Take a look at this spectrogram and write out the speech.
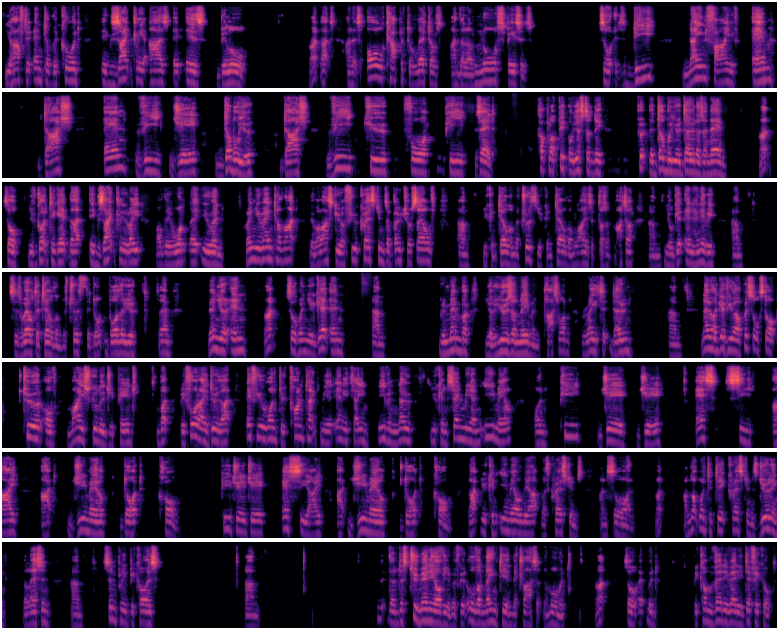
You have to enter the code exactly as it is below. Right? That's and it's all capital letters and there are no spaces. So it's D95M dash NVJW dash VQ4PZ. A couple of people yesterday put the W down as an M. Right? So you've got to get that exactly right or they won't let you in. When you enter that, they will ask you a few questions about yourself. Um, you can tell them the truth, you can tell them lies, it doesn't matter. Um, you'll get in anyway. Um, it's as well to tell them the truth, they don't bother you. Um, then you're in, right? So when you get in, um, remember your username and password, write it down. Um, now I'll give you a whistle stop tour of my Schoology page, but before I do that, if you want to contact me at any time, even now, you can send me an email on pjjsci at gmail.com. pjjsci at gmail.com. That you can email me up with questions and so on. I'm not going to take questions during the lesson. Um, simply because um, there are just too many of you. We've got over 90 in the class at the moment, right? So it would become very, very difficult.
